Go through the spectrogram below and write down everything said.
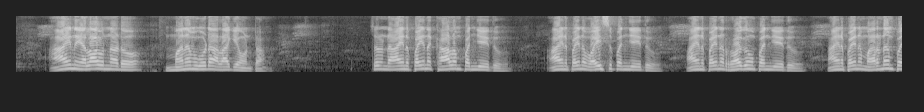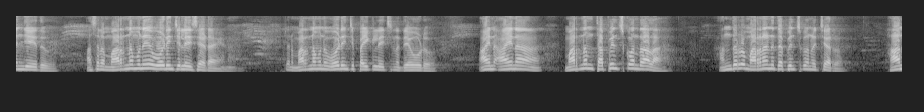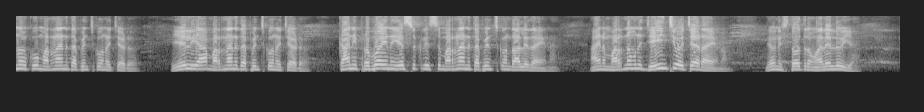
ఆయన ఎలా ఉన్నాడో మనము కూడా అలాగే ఉంటాం. చూడండి ఆయన పైన కాలం పనిచేయదు. ఆయన పైన వయసు పనిచేయదు. ఆయన పైన రోగం పనిచేయదు. ఆయన పైన మరణం పనిచేయదు. అసలు మరణమునే ఓడించి లేచాడు ఆయన మరణమును ఓడించి పైకి లేచిన దేవుడు. ఆయన ఆయన మరణం తప్పించుకొని రాలా. అందరూ మరణాన్ని తప్పించుకొని వచ్చారు. హానోకు మరణాన్ని తప్పించుకొని వచ్చాడు. ఏలియా మరణాన్ని తప్పించుకొని వచ్చాడు. కానీ ప్రభు అయిన యేసుక్రీస్తు మరణాన్ని తప్పించుకొని రాలేదు ఆయన. ఆయన మరణమును జయించి వచ్చాడు ఆయన. దేవుని స్తోత్రం. అలెలుయ్య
